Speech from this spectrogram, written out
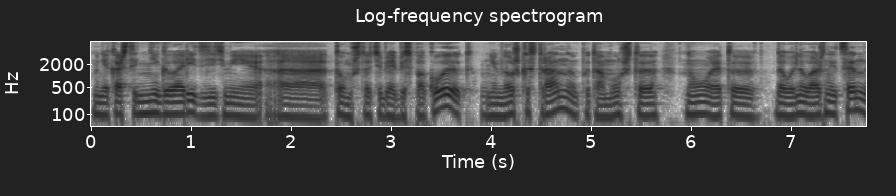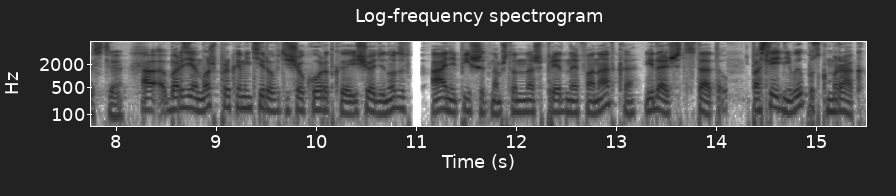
мне кажется, не говорить с детьми о том, что тебя беспокоит, немножко странно, потому что, ну, это довольно важные ценности. А, Борзен, можешь прокомментировать еще коротко еще один отзыв? Аня пишет нам, что она наша преданная фанатка. И дальше цитата. Последний выпуск «Мрак».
